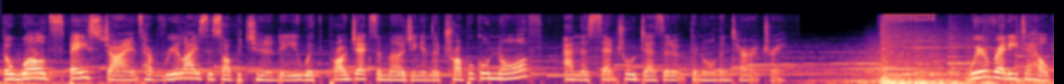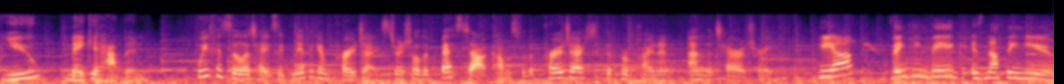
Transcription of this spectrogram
The world's space giants have realized this opportunity with projects emerging in the tropical north and the central desert of the Northern Territory. We're ready to help you make it happen. We facilitate significant projects to ensure the best outcomes for the project, the proponent and the territory. Here, thinking big is nothing new.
